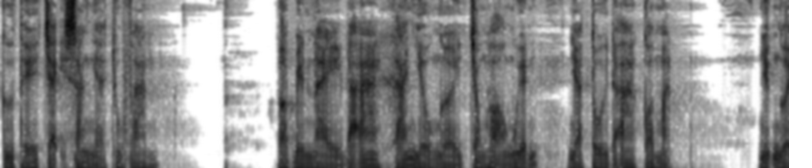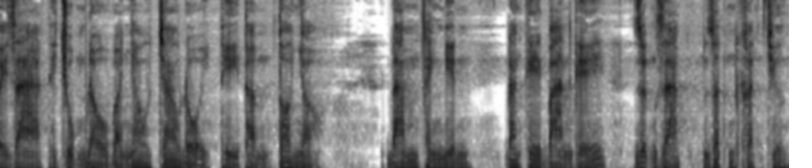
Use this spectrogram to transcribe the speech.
cứ thế chạy sang nhà chú phán. Ở bên này đã khá nhiều người trong họ Nguyễn nhà tôi đã có mặt. Những người già thì chụm đầu vào nhau trao đổi thì thầm to nhỏ. Đám thanh niên đang kê bàn ghế dựng dạp rất khẩn trương.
